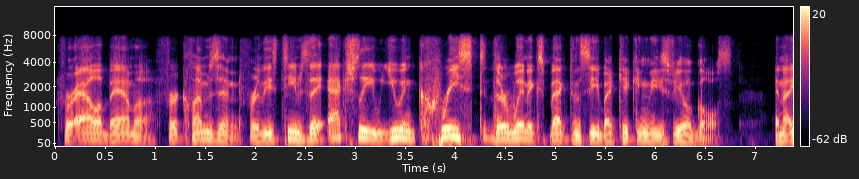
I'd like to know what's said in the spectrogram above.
for Alabama, for Clemson, for these teams, they actually you increased their win expectancy by kicking these field goals. And I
